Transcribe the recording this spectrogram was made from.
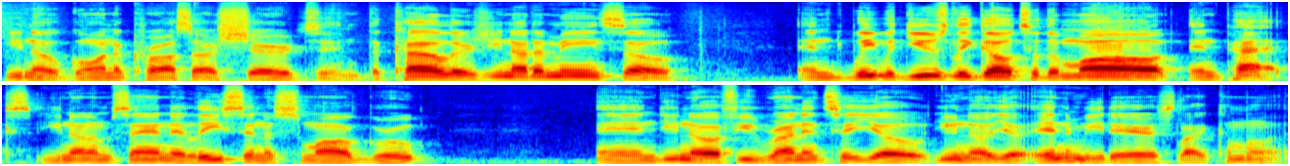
you know, going across our shirts and the colors, you know what I mean? So, and we would usually go to the mall in packs, you know what I'm saying? At least in a small group. And you know, if you run into your, you know, your enemy there, it's like, come on,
